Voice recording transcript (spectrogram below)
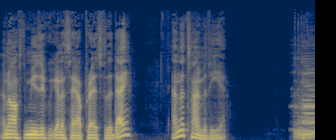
and after music, we're going to say our prayers for the day and the time of the year.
